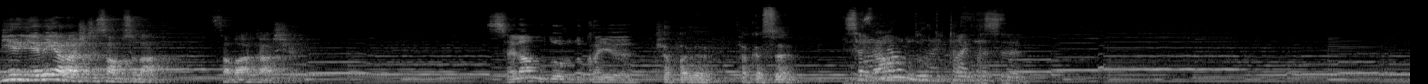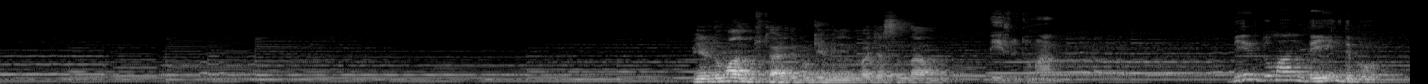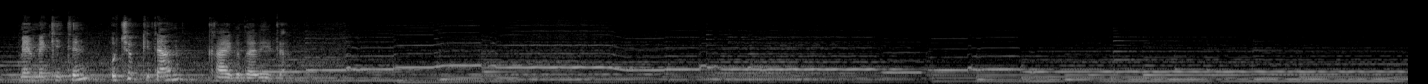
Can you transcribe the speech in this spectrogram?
Bir gemi yanaştı Samsun'a sabaha karşı. Selam durdu kayığı. Kapalı, takası, Selam durdu tayfası. bir duman tüterdi bu geminin bacasından. Bir duman. Bir duman değildi bu. Memleketin uçup giden kaygılarıydı.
